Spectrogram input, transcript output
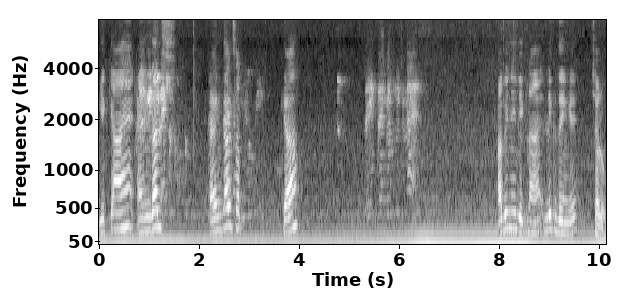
ये क्या है? एंगल्स एंगल्स अप क्या? अभी नहीं लिखना है, लिख देंगे। चलो,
